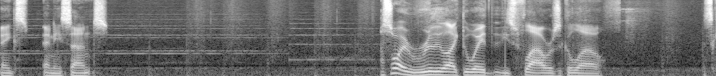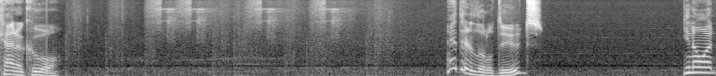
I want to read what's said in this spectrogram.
makes any sense. Also, I really like the way that these flowers glow. It's kind of cool. Hey there, little dudes. You know what?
